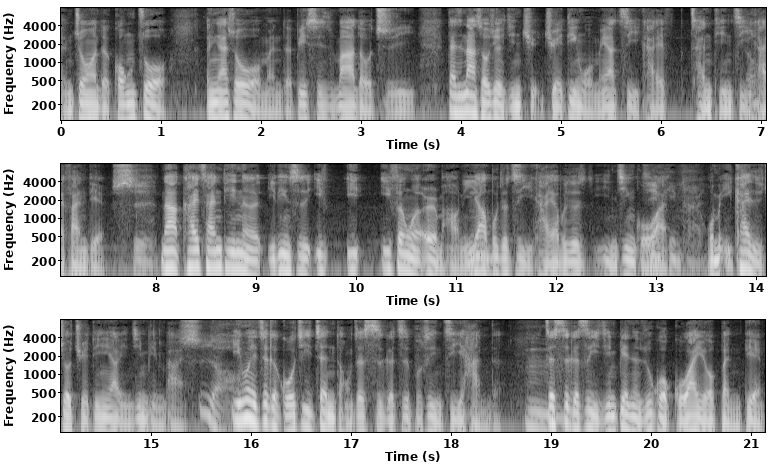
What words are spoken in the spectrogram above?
很重要的工作，应该说我们的 business model 之一。但是那时候就已经决决定，我们要自己开餐厅，自己开饭店。是那开餐厅呢，一定是一一。一分为二嘛，哈，你要不就自己开，嗯、要不就引进国外。我们一开始就决定要引进品牌，是哦，因为这个国际正统这四个字不是你自己喊的，嗯，这四个字已经变成，如果国外有本店，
